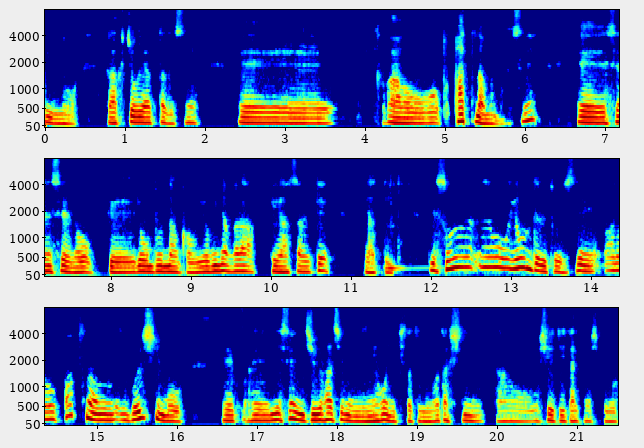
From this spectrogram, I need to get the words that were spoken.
院の学長をやったですね、えー、あのパットナムのですね、えー、先生の、えー、論文なんかを読みながら啓発されてやっていた。で、それを読んでるとですね、あのパットナムご自身も、えー、2018年に日本に来たときに私にあの教えていただきましたけど、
